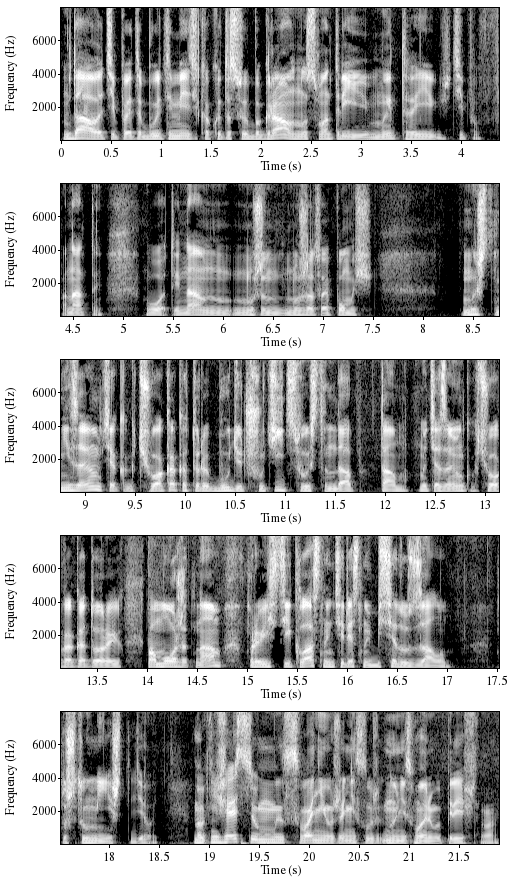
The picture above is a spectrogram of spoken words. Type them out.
Да, вот, типа, это будет иметь какой-то свой бэкграунд, но смотри, мы твои, типа, фанаты, вот, и нам нужен, нужна твоя помощь. Мы же не зовем тебя как чувака, который будет шутить свой стендап там. Мы тебя зовем как чувака, который поможет нам провести классную, интересную беседу с залом. Потому что ты умеешь это делать. Но, к несчастью, мы с Ваней уже не, слуш... ну, не смотрим Поперечного.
